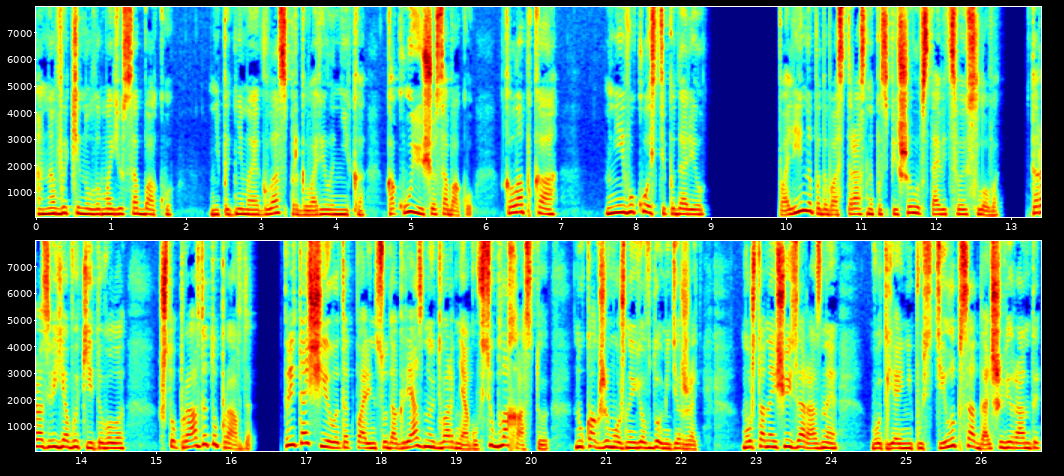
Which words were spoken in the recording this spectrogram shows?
«Она выкинула мою собаку», — не поднимая глаз, проговорила Ника. «Какую еще собаку?» «Колобка. Мне его Кости подарил». Полина подобострастно поспешила вставить свое слово. «Да разве я выкидывала? Что правда, то правда. Притащил этот парень сюда грязную дворнягу, всю блохастую. Ну как же можно ее в доме держать? Может, она еще и заразная. Вот я и не пустила пса дальше веранды,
